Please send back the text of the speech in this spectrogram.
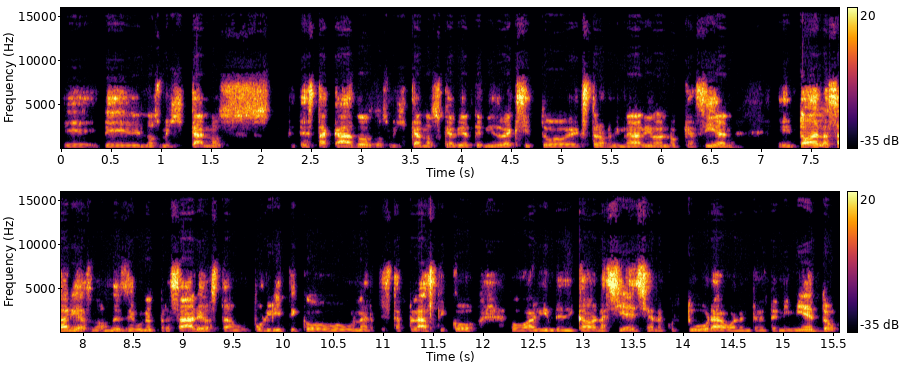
eh, de los mexicanos destacados, los mexicanos que habían tenido éxito extraordinario en lo que hacían en todas las áreas, ¿no? Desde un empresario hasta un político o un artista plástico o alguien dedicado a la ciencia, a la cultura o al entretenimiento.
